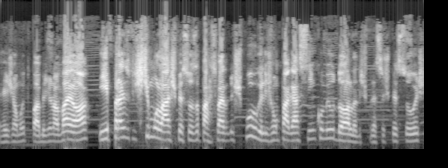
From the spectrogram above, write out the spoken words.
região muito pobre de Nova York. E pra estimular as pessoas a participarem do expurgo, eles vão pagar 5 mil dólares pra essas pessoas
